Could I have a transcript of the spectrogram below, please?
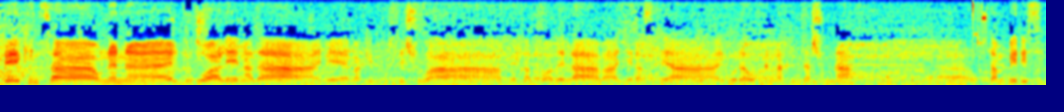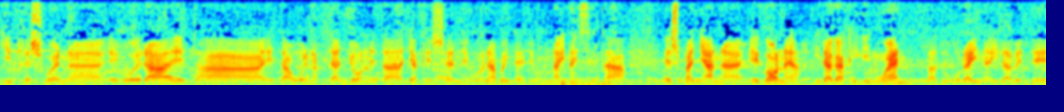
Ebe, ekintza honen eh, helburua lehena da, ebe, bake prozesua blokatua dela ba, jeraztea egora horren lagitasuna, hortan bereziki presuen eh, egoera eta eta hauen artean jon eta jakesen egoera, baita ere unai naiz eta Espainian eh, egon eh, iragarri ginuen, badu orain hilabete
